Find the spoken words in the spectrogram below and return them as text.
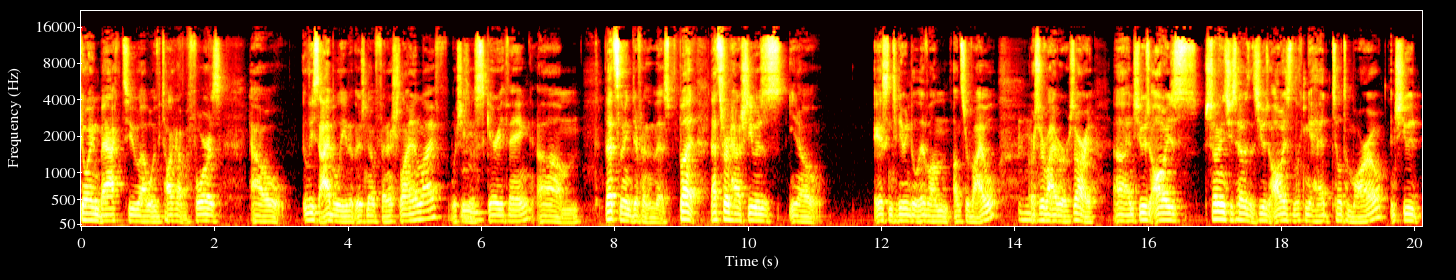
going back to uh, what we've talked about before is how at least i believe that there's no finish line in life which is a scary thing. Um, that's something different than this. But that's sort of how she was you know I guess continuing to live on on survival. Or survivor sorry. Uh, and she was always something she said was that she was always looking ahead till tomorrow and she would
